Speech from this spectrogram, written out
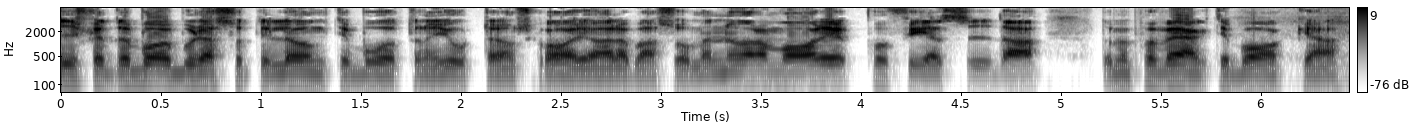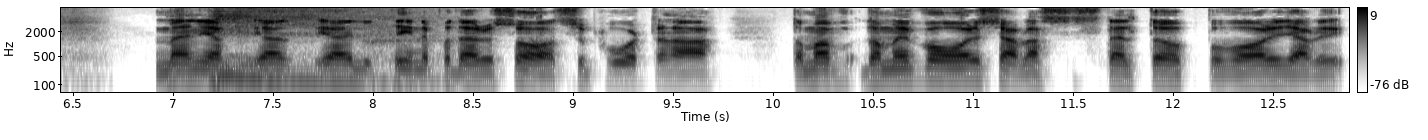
IFK Göteborg borde ha suttit lugnt i båten och gjort det de ska göra bara så. Men nu har de varit på fel sida, de är på väg tillbaka. Men jag, jag, jag är lite inne på det du sa, att supporterna de har, de har varit så jävla ställt upp och varit jävligt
